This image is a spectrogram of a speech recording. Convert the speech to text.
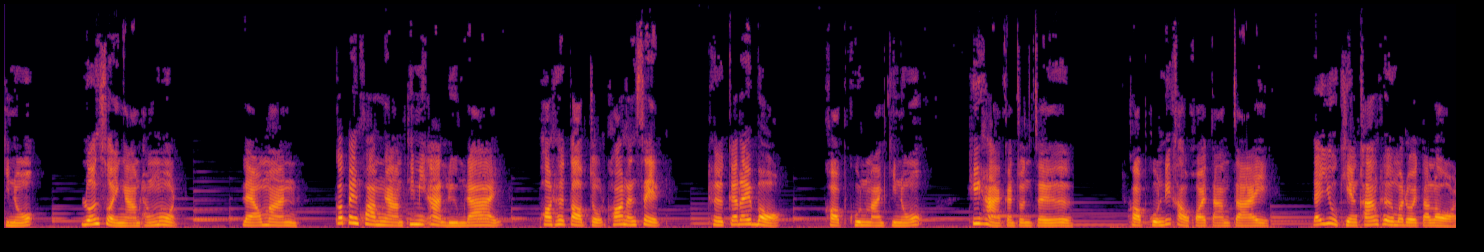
กิโนะล้วนสวยงามทั้งหมด แล้วมันก็เป็นความงามที่มิอาจลืมได้ พอเธอตอบโจทย์ข้อนั้นเสร็จ เธอก็ได้บอกขอบคุณมากิโนะที่หากันจนเจอ ขอบคุณที่เขาคอยตามใจ และอยู่เคียงข้างเธอมาโดยตลอด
